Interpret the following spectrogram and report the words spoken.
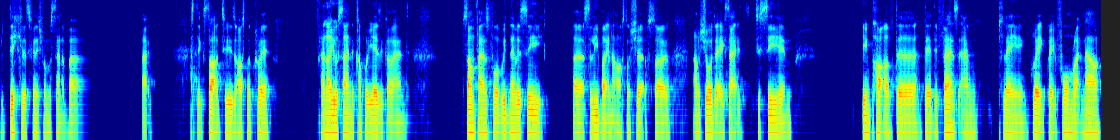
Ridiculous finish from a centre back. Fantastic start to his Arsenal career. I know he was signed a couple of years ago, and some fans thought we'd never see uh, Saliba in an Arsenal shirt. So I'm sure they're excited to see him being part of the their defense and playing great, great form right now.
